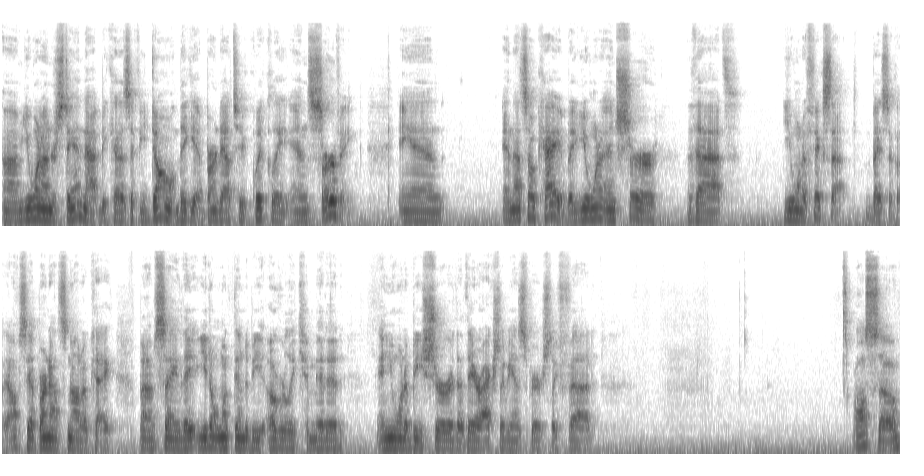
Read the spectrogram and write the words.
Um, you want to understand that because if you don't they get burned out too quickly in serving. And and that's okay but you want to ensure that you want to fix that basically. Obviously a burnout's not okay but i'm saying that you don't want them to be overly committed and you want to be sure that they are actually being spiritually fed. Also,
